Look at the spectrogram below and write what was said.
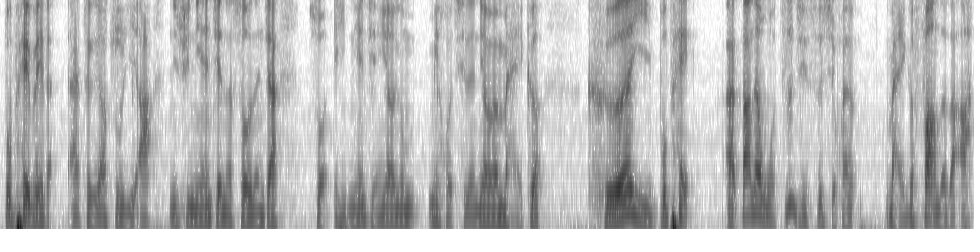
不配备的，哎，这个要注意啊。你去年检的时候，人家说，哎，年检要用灭火器的，你要不要买一个？可以不配啊。当然，我自己是喜欢买一个放着的啊，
